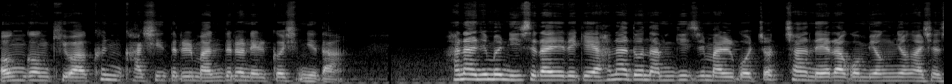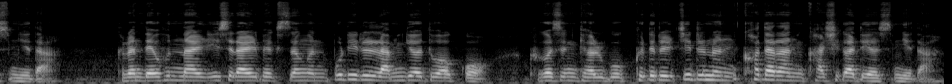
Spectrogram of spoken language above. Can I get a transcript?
엉겅퀴와 큰 가시들을 만들어낼 것입니다. 하나님은 이스라엘에게 하나도 남기지 말고 쫓아내라고 명령하셨습니다. 그런데 훗날 이스라엘 백성은 뿌리를 남겨두었고 그것은 결국 그들을 찌르는 커다란 가시가 되었습니다.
